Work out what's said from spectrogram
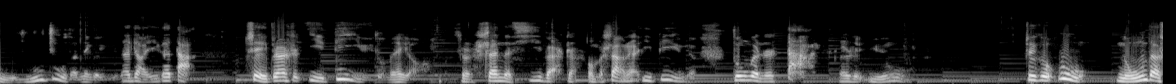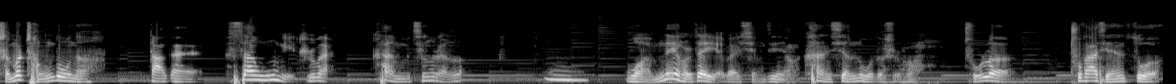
雨如注的那个雨，那叫一个大。这边是一滴雨都没有，就是山的西边这儿，我们上这一滴雨没有，东边是大雨，而且云雾。这个雾浓到什么程度呢？大概三五米之外，看不清人了。嗯，我们那会儿在野外行进啊，看线路的时候，除了出发前做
